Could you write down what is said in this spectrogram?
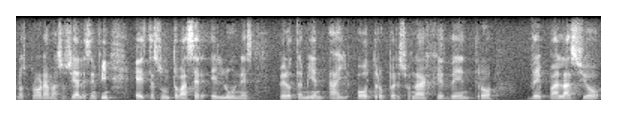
los programas sociales. En fin, este asunto va a ser el lunes, pero también hay otro personaje dentro de Palacio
